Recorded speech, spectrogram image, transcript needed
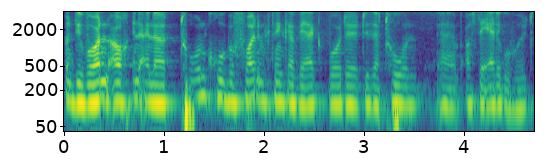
und die wurden auch in einer Tongrube vor dem Klinkerwerk wurde dieser Ton äh, aus der Erde geholt.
